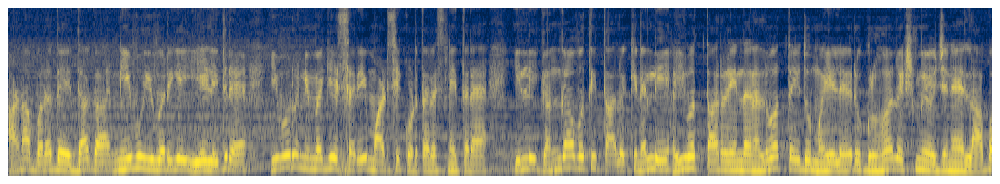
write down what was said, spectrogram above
ಹಣ ಬರದೇ ಇದ್ದಾಗ ನೀವು ಇವರಿಗೆ ಹೇಳಿದರೆ ಇವರು ನಿಮಗೆ ಸರಿ ಮಾಡಿಸಿ ಕೊಡ್ತಾರೆ ಸ್ನೇಹಿತರೆ. ಇಲ್ಲಿ ಗಂಗಾವತಿ ತಾಲೂಕಿನಲ್ಲಿ ಐವತ್ತಾರರಿಂದ ನಲವತ್ತೈದು ಮಹಿಳೆಯರು ಗೃಹಲಕ್ಷ್ಮಿ ಯೋಜನೆಯ ಲಾಭ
